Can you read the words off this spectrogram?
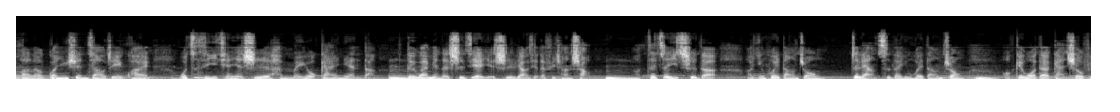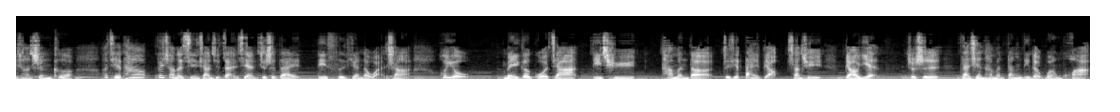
话呢，关于宣教这一块，我自己以前也是很没有概念的，嗯，对外面的世界也是了解的非常少，嗯，在这一次的啊营会当中，这两次的营会当中，嗯，我给我的感受非常深刻，而且他非常的形象去展现，就是在第四天的晚上啊，会有每一个国家地区他们的这些代表上去表演。就是展现他们当地的文化，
